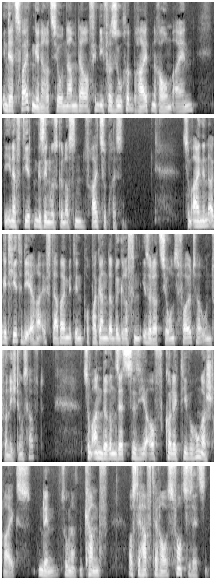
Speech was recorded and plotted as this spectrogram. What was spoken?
In der zweiten Generation nahmen daraufhin die Versuche breiten Raum ein, die inhaftierten Gesinnungsgenossen freizupressen. Zum einen agitierte die RAF dabei mit den Propagandabegriffen Isolationsfolter und Vernichtungshaft. Zum anderen setzte sie auf kollektive Hungerstreiks, um den sogenannten Kampf aus der Haft heraus fortzusetzen.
